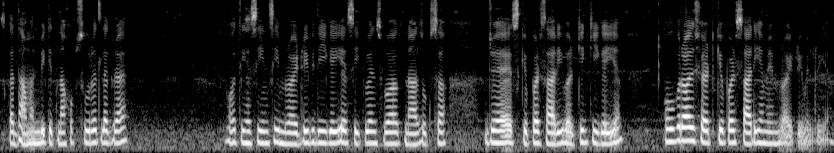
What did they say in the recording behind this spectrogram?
इसका दामन भी कितना खूबसूरत लग रहा है। बहुत ही हसीन सी एम्ब्रॉयडरी भी दी गई है सीक्वेंस वर्क नाजुक सा जो है, इसके ऊपर सारी वर्किंग की गई है। ओवरऑल शर्ट के ऊपर सारी हमें एम्ब्रॉयडरी मिल रही है।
